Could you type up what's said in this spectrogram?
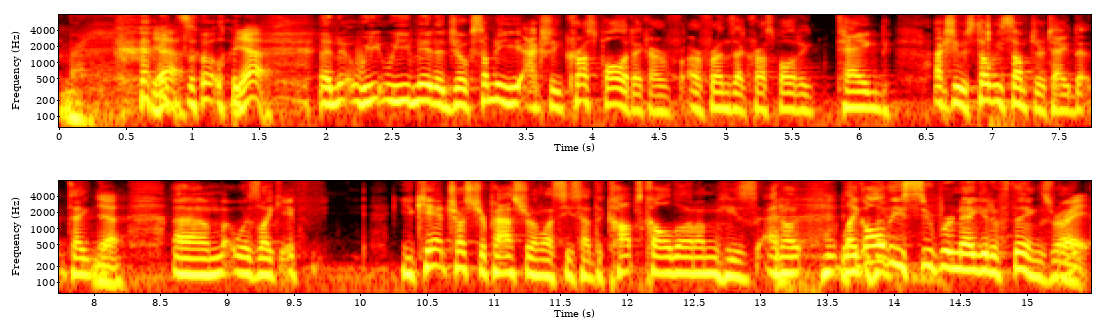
Yeah. So, like, yeah. And we, we made a joke. Somebody actually, Cross Politic, our, our friends at Cross Politic tagged, actually, it was Toby Sumpter tagged, tagged Yeah. um, was like, if you can't trust your pastor unless he's had the cops called on him, he's, I don't, like all these super negative things, right? right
